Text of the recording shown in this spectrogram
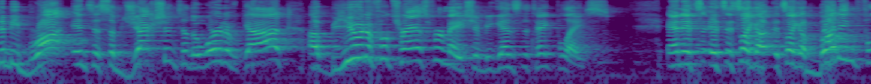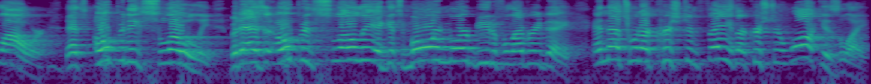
to be brought into subjection to the Word of God, a beautiful transformation begins to take place. And it's, it's, it's, like a, it's like a budding flower that's opening slowly. But as it opens slowly, it gets more and more beautiful every day. And that's what our Christian faith, our Christian walk is like.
